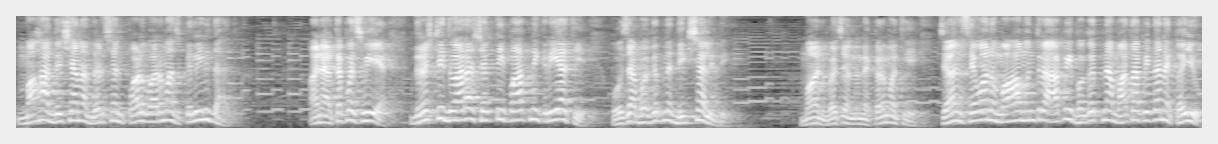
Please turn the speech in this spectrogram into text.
મહાદશાના દર્શન પળવારમાં જ કરી લીધા હતા. અને આ તપસ્વીએ દ્રષ્ટિ દ્વારા શક્તિપાતની ક્રિયાથી ભોજા ભગતને દીક્ષા લીધી. મન, વચન અને કર્મથી જન સેવાનો મહામંત્ર આપી ભગતના માતા પિતાને કહ્યું,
